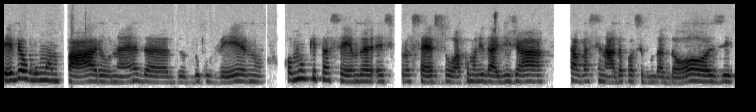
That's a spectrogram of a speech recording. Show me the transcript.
Teve algum amparo, né? Da, do, do governo? Como que está sendo esse processo? A comunidade já está vacinada com a segunda dose?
